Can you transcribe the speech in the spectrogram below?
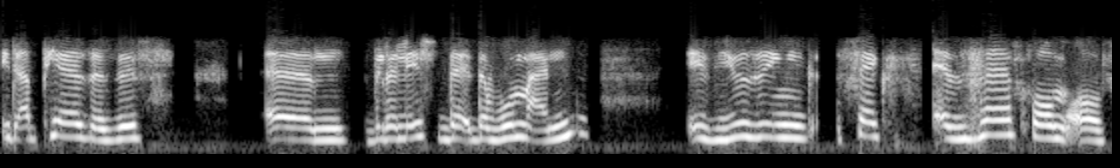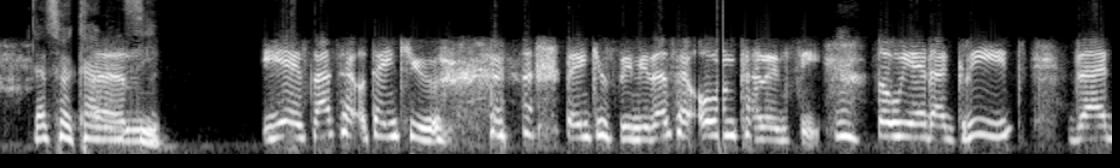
it appears as if um, the relation the the woman is using sex as her form of That's her currency. um, Yes, that's her. Thank you, thank you, Sindi. That's her own currency. So we had agreed that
